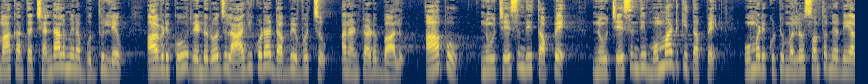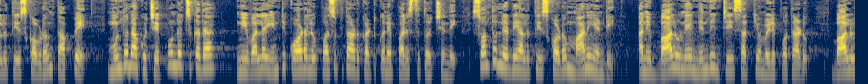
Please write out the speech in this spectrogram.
మాకంత చండాలమైన బుద్ధుల్లేవు ఆవిడకు రెండు రోజులు ఆగి కూడా డబ్బు ఇవ్వొచ్చు అని అంటాడు బాలు. ఆపు నువ్వు చేసింది తప్పే. నువ్వు చేసింది ముమ్మాటికి తప్పే. ఉమ్మడి కుటుంబంలో సొంత నిర్ణయాలు తీసుకోవడం తప్పే. ముందు నాకు చెప్పుండొచ్చు కదా? నీ వల్ల ఇంటి కోడలు పసుపుతాడు కట్టుకునే పరిస్థితి వచ్చింది సొంత నిర్ణయాలు తీసుకోవడం మానేయండి అని బాలునే నిందించి సత్యం వెళ్ళిపోతాడు. బాలు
